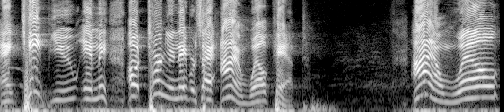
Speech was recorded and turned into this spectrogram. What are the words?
and keep you in me. Oh, turn your neighbor and say, I am well kept. I am well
